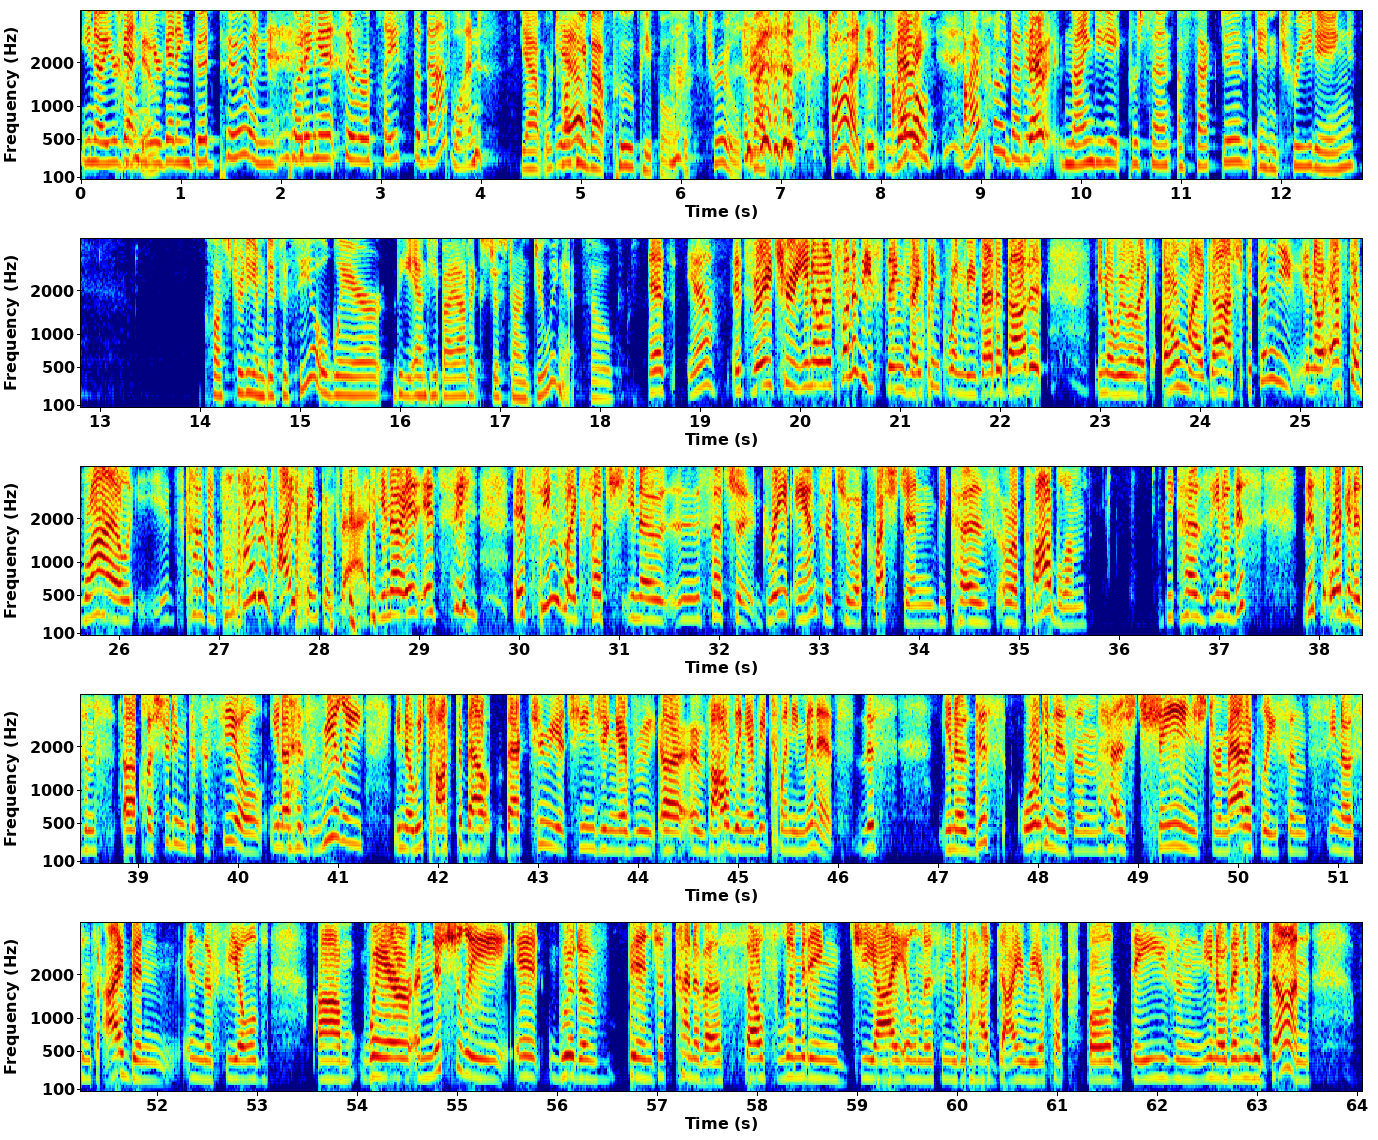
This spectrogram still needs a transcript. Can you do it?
You know, you're Kind getting of. you're getting good poo and putting it to replace the bad one. Yeah, we're talking Yeah. about poo people. It's true, but but it's I've also, I've heard that it's ninety eight percent effective in treating Clostridium difficile, where the antibiotics just aren't doing it. So It's yeah, it's very true. You know, and it's one of these things. I think when we read about it, you know, we were like, "Oh my gosh!" But then you, you know, after a while, it's kind of like, "Well, why didn't I think of that?" you know, it it, se- it seems like such you know uh, such a great answer to a question because or a problem because you know this this organism uh, clostridium difficile you know has really you know we talked about bacteria changing every uh, evolving every 20 minutes this you know this organism has changed dramatically since you know since I've been in the field um, where initially it would have been just kind of a self-limiting GI illness and you would have had diarrhea for a couple of days and you know then you were done.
